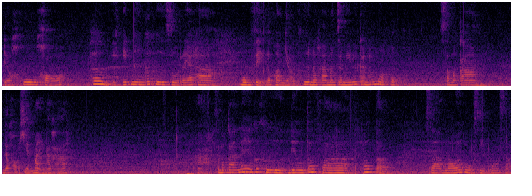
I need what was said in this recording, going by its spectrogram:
เดี๋ยวครูขอเพิ่มอีกนิดนึงก็คือสูตรระยะทาง มุมเฟสและความยาวคลื่นนะคะ มันจะมีด้วยกันทั้งหมด 6 สมการ เดี๋ยวขอเขียนใหม่นะคะสมการแรกก็คือเดลต้าฟาเท่ากับ 360 องศา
